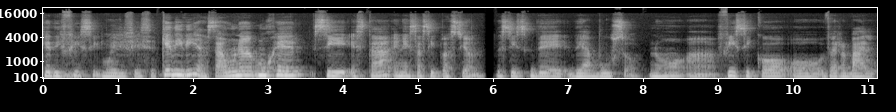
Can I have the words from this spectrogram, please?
Qué difícil. Muy difícil. ¿Qué dirías a una mujer si está en esa situación de, de abuso, ¿no? Ah, físico o verbal?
